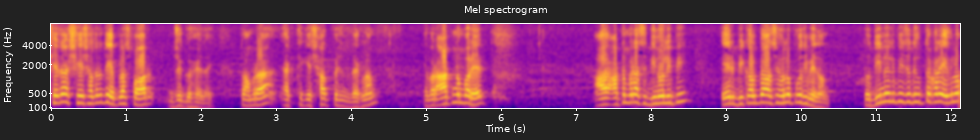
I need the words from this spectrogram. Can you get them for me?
সেটা সে সাধারণত এ প্লাস পাওয়ার যোগ্য হয়ে যায়। তো আমরা এক থেকে সাত পর্যন্ত দেখলাম। এবার আট নম্বরে আর আট নম্বরে আছে দিনলিপি। এর বিকল্পে আছে হলো প্রতিবেদন। তো দিনলিপি যদি উত্তর করে, এগুলো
